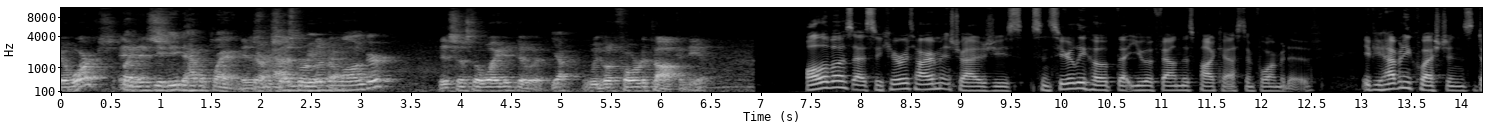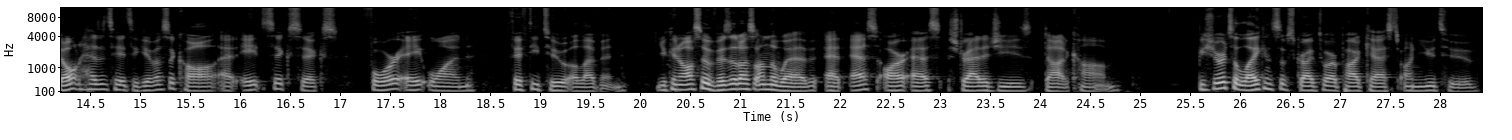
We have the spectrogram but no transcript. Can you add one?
it works. but and it's, you need to have a plan. as we said, we're living longer. This is the way to do it. Yep. We look forward to talking to you. All of us at Secure Retirement Strategies sincerely hope that you have found this podcast informative. If you have any questions, don't hesitate to give us a call at 866 481 5211. You can also visit us on the web at srsstrategies.com. Be sure to like and subscribe to our podcast on YouTube,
